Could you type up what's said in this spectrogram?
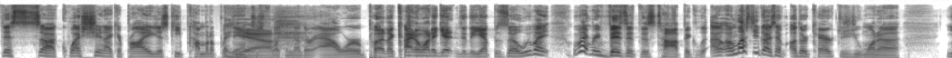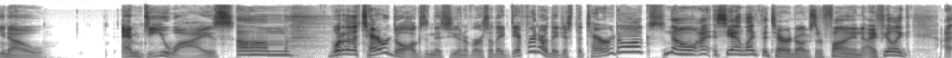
this uh, question, I could probably just keep coming up with answers Yeah. for like another hour. But I kind of want to get into the episode. We might we might revisit this topic uh, unless you guys have other characters you want to, you know, MDU wise. um What are the terror dogs in this universe? Are they different? Are they just the terror dogs? no, I see I like the Terror Dogs. They're fine. I feel like I,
